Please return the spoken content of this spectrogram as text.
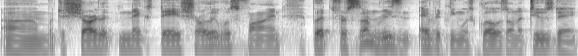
um, went to Charlotte the next day. Charlotte was fine, but for some reason everything was closed on a Tuesday.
